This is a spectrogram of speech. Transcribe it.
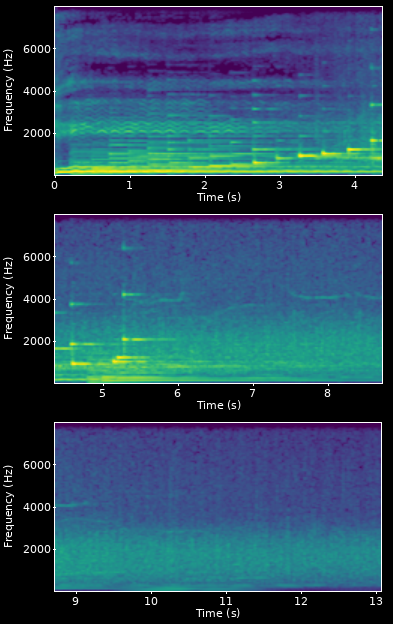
雨。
